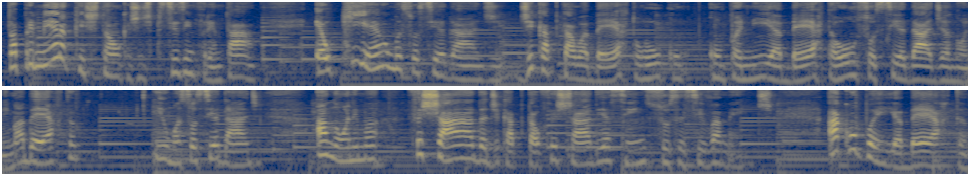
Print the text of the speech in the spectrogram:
Então, a primeira questão que a gente precisa enfrentar é o que é uma sociedade de capital aberto ou com companhia aberta ou sociedade anônima aberta e uma sociedade anônima fechada, de capital fechado e assim sucessivamente. A companhia aberta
